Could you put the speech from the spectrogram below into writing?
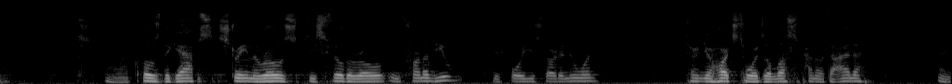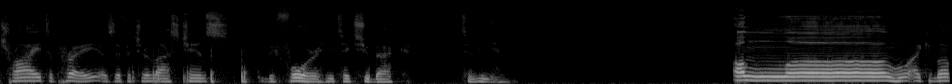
Uh, close the gaps, straighten the rows. Please fill the row in front of you before you start a new one. Turn your hearts towards Allah subhanahu wa ta'ala and try to pray as if it's your last chance before He takes you back to meet Him. Allahu Akbar.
